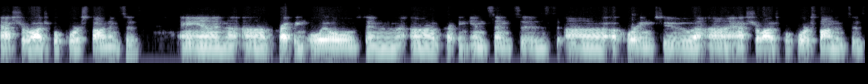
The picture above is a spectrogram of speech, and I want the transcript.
astrological correspondences and uh, prepping oils and uh, prepping incenses uh, according to uh, astrological correspondences.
